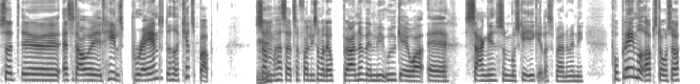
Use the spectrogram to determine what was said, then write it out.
Så øh, altså, der er jo et helt brand, der hedder Kids Bop, mm-hmm. som Mhm. har sat sig for ligesom at lave børnevenlige udgaver af sange, som måske ikke ellers er børnevenlige. Problemet opstår så,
